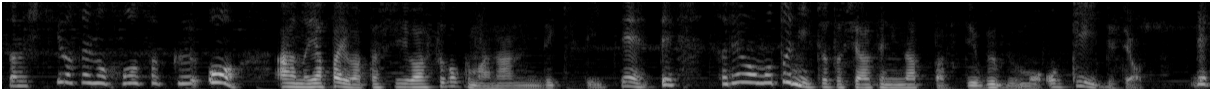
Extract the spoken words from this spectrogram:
その引き寄せの法則を、あの、やっぱり私はすごく学んできていて、で、それをもとにちょっと幸せになったっていう部分も大きいですよ。で、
